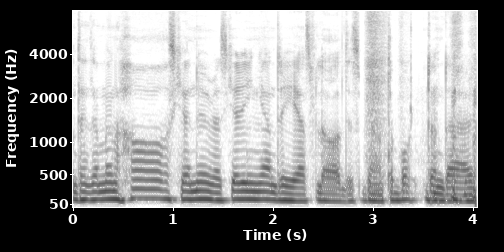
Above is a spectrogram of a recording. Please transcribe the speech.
Och tänkte men ha, vad ska jag nu då? Ska jag ringa Andreas Vlade så behöver ta bort den där?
